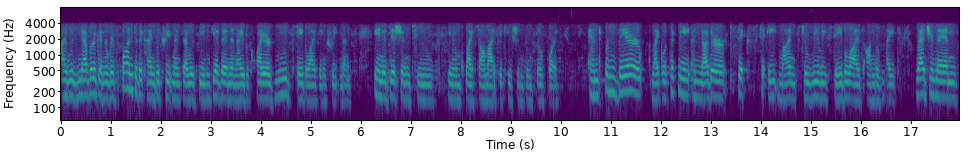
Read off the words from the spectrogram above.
I was never going to respond to the kinds of treatments I was being given, and I required mood stabilizing treatments in addition to, you know, lifestyle modifications and so forth. And from there, Michael, it took me another six to eight months to really stabilize on the right regimen,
